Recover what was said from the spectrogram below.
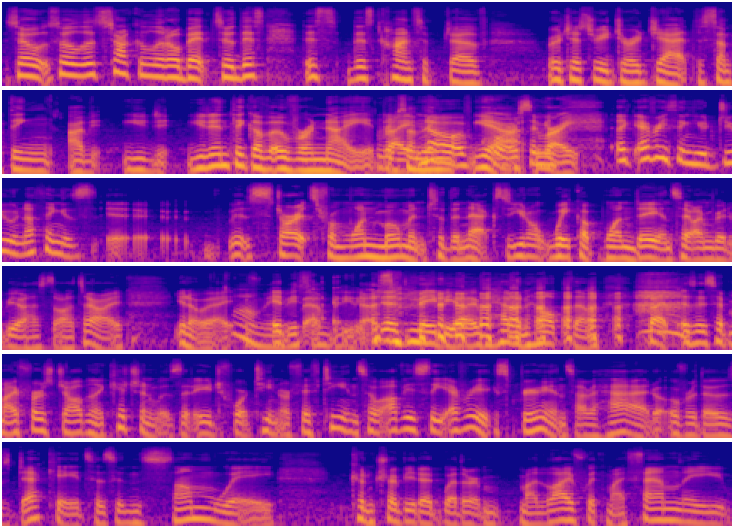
so so let's talk a little bit so this this this concept of rotisserie georgette is something obvi- you you didn't think of overnight right. no of yeah, course. I mean, right. like everything you do nothing is uh, it starts from one moment to the next. You don't wake up one day and say i'm going to be a restaurateur you know I, Oh, maybe it- somebody it- does. maybe i haven't helped them. But as i said my first job in the kitchen was at age 14 or 15 so obviously every experience i've had over those decades has in some way contributed, whether in my life with my family,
